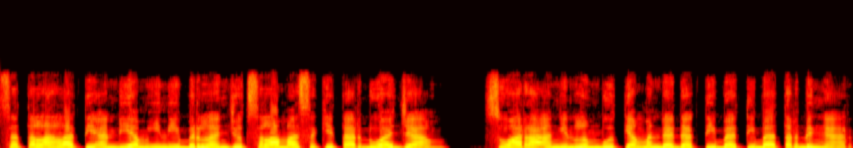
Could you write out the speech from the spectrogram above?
Setelah latihan diam ini berlanjut selama sekitar dua jam, suara angin lembut yang mendadak tiba-tiba terdengar.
